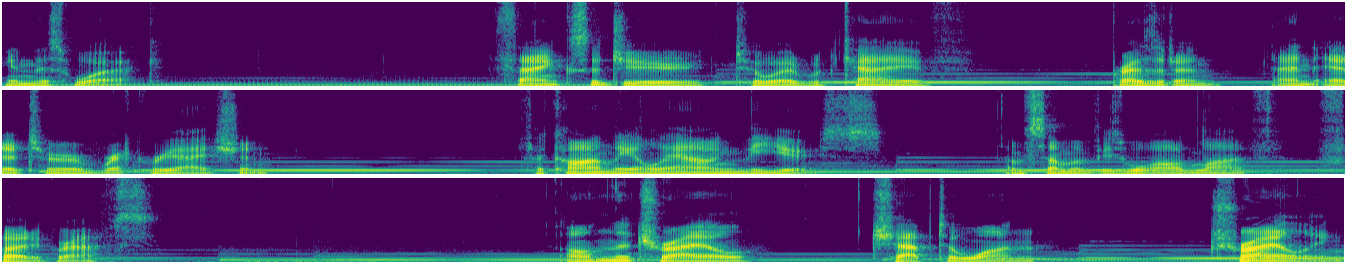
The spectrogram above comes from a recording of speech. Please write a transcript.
in this work. Thanks are due to Edward Cave, President and editor of Recreation, for kindly allowing the use of some of his wildlife photographs. On the Trail, Chapter 1 Trailing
